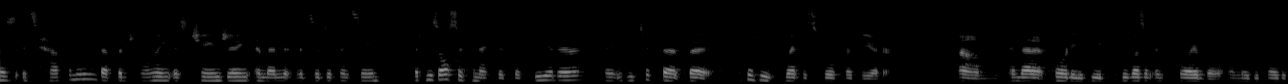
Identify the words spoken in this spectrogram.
as it's happening that the drawing is changing and then it's a different scene but he's also connected to theater right he took the the i think he went to school for theater um, and then at 40 he he wasn't employable or maybe 35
